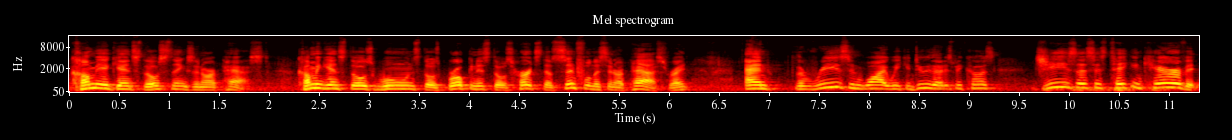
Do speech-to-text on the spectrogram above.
coming against those things in our past, coming against those wounds, those brokenness, those hurts, those sinfulness in our past, right? And the reason why we can do that is because Jesus has taken care of it.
